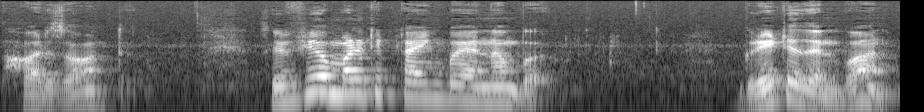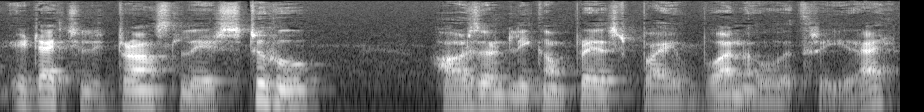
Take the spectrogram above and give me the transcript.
horizontal. So if you're multiplying by a number greater than 1, it actually translates to horizontally compressed by 1 over 3, right?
